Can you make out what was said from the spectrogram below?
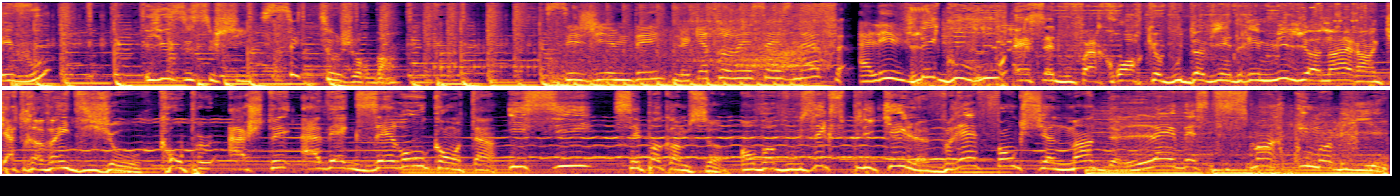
Et vous? Yuzu Sushi, c'est toujours bon. CJMD, le 96.9 à Lévis. Les gourous essaient de vous faire croire que vous deviendrez millionnaire en 90 jours, qu'on peut acheter avec zéro comptant. Ici, c'est pas comme ça. On va vous expliquer le vrai fonctionnement de l'investissement immobilier.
